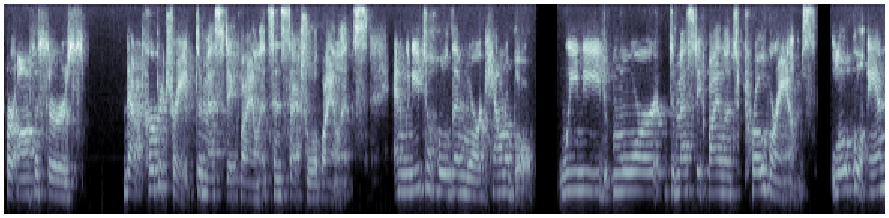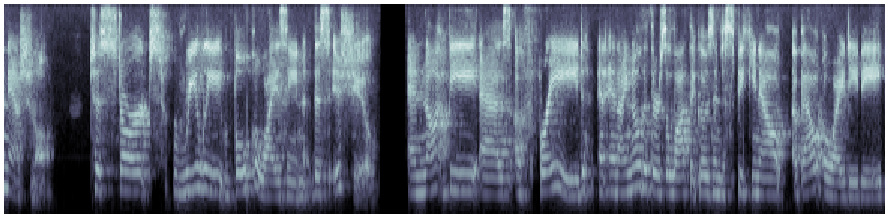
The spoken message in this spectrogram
for officers that perpetrate domestic violence and sexual violence. And we need to hold them more accountable. We need more domestic violence programs, local and national, to start really vocalizing this issue and not be as afraid. And, and, I know that there's a lot that goes into speaking out about OIDV,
